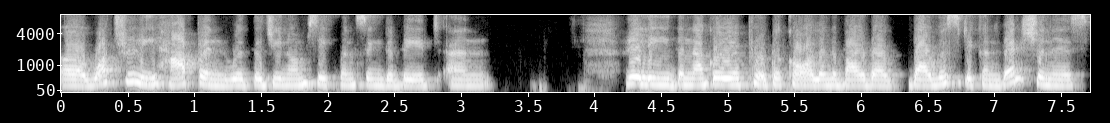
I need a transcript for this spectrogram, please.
what's really happened with the genome sequencing debate and really the Nagoya Protocol and the Biodiversity Convention is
